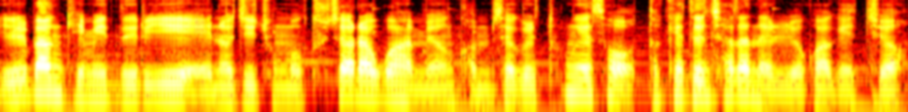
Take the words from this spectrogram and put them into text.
일반 개미들이 에너지 종목 투자라고 하면 검색을 통해서 어떻게든 찾아내려고 하 겠죠.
